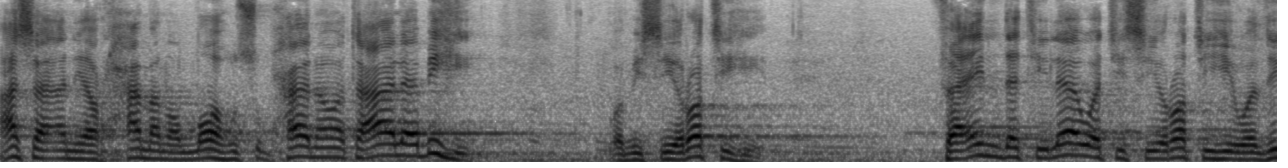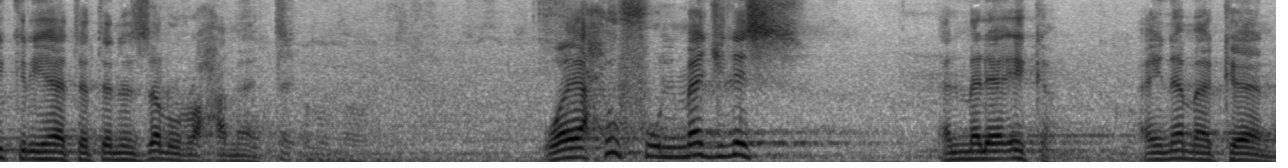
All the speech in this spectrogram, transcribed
عسى أن يرحمنا الله سبحانه وتعالى به وبسيرته. فعند تلاوة سيرته وذكرها تتنزل الرحمات. ويحف المجلس الملائكة أينما كان.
